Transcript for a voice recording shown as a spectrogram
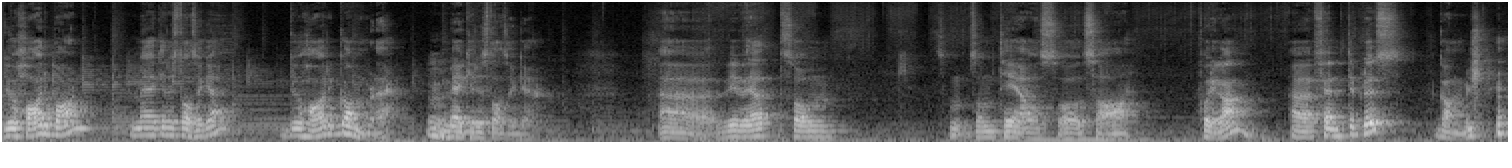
Du har barn med krystallsyke. Du har gamle Mm. med krystallsyke. Uh, vi vet, som, som, som Thea også sa forrige gang uh, 50 pluss gammel.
